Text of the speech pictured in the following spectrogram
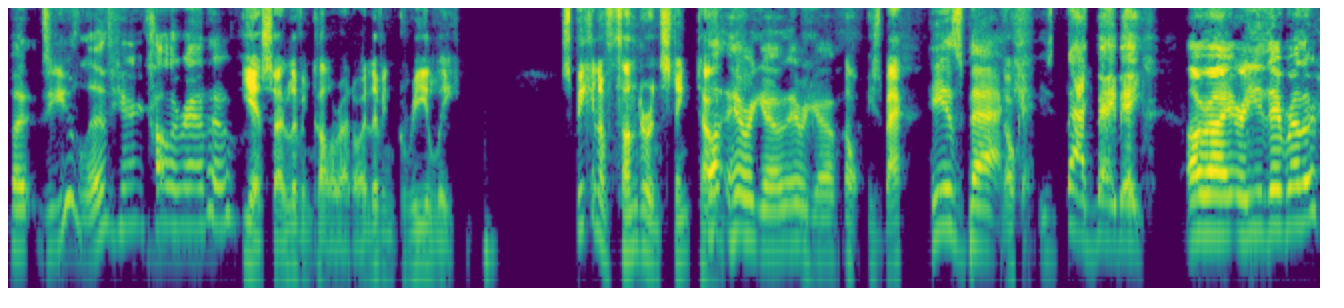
But do you live here in Colorado? Yes, I live in Colorado. I live in Greeley. Speaking of thunder and Stinktown. Oh, here we go. Here we mm. go. Oh, he's back. He is back. Okay. He's back, baby. All right. Are you there, brother?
